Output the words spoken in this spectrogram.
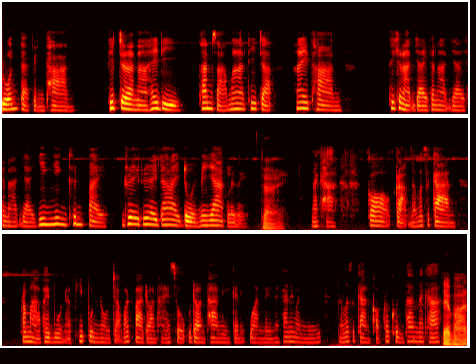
ล้วนแต่เป็นทาน พิจารณาให้ดี ท่านสามารถที่จะให้ทานที่ขนาดใหญ่ขนาดใหญ่ขนาดใหญ่ยิ่งยิ่งขึ้นไป เรื่อยๆได้โดยไม่ยากเลย ใช่ นะคะ ก็กราบนมัสการ พระมหาภัยบุญอภิปุณโนจากวัดป่าดอนหายโศกอุดรธานีกันอีกวันหนึ่งนะคะ ในวันนี้นมัสการขอบพระคุณท่านนะคะเจพาน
